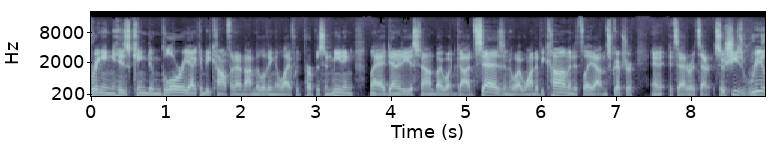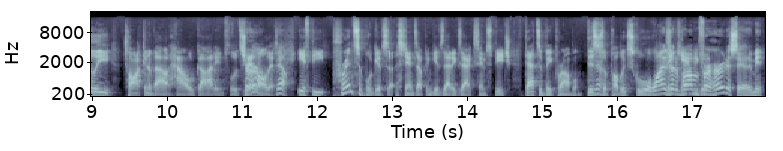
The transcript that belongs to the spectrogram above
bringing His kingdom glory, I can be confident I'm living a life with purpose and meaning. My identity is found by what God says and who I want to become, and it's laid out in Scripture, and et cetera, et cetera." So she's really talking about how God influenced her and all this. yeah. If the principal gives stands up and gives that exact same speech, that's a big problem. This is a public school. Well, why is They it a problem for her to say it? I mean,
